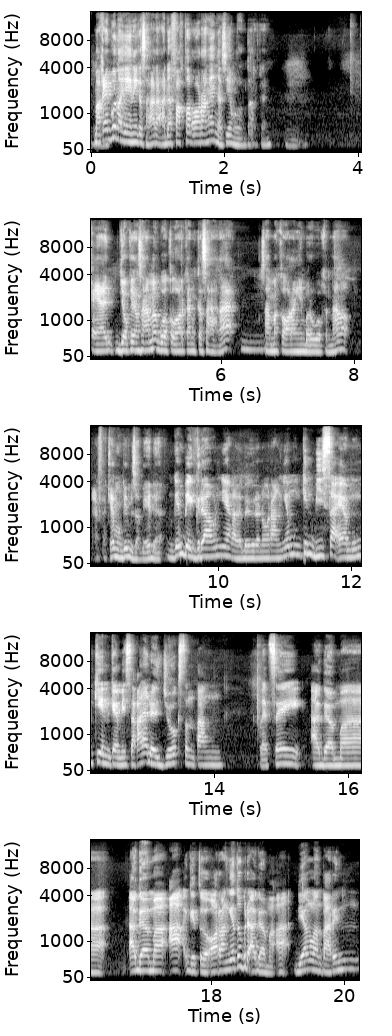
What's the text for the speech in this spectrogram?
makanya gue nanya ini ke Sarah ada faktor orangnya nggak sih yang melontarkan Hmm. kayak joke yang sama gue keluarkan ke Sarah Hmm. sama ke orang yang baru gue kenal efeknya mungkin bisa beda mungkin backgroundnya kalau background orangnya mungkin bisa ya mungkin kayak misalkan ada jokes tentang let's say agama agama A gitu. Orangnya tuh beragama A. Dia ngelontarin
